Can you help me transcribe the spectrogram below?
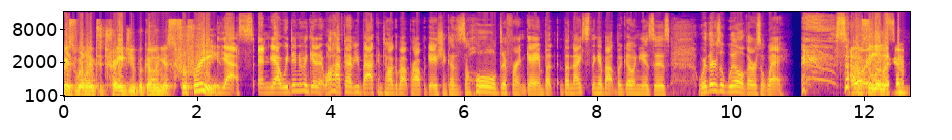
is willing to trade you begonias for free. Yes. And yeah, we didn't even get it. We'll have to have you back and talk about propagation because it's a whole different game. But the nice thing about begonias is where there's a will, there's a way. So Absolutely, and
